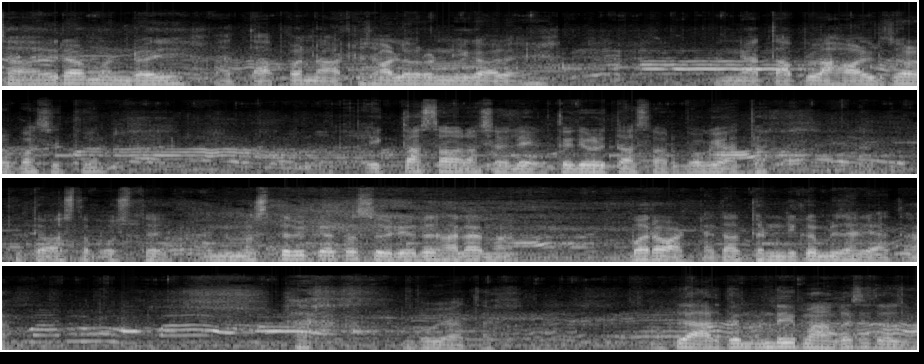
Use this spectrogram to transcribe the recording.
साईरा मंडळी आता आपण आठ शाळेवरून निघालो आहे आणि आता आपला हॉल्ट जवळपास इथून एक तासावर असेल एक ते दीड तासावर. बघूया आता किती वाजता पोचतोय आणि मस्तपैकी आता सूर्योदय झाला ना बरं वाटतं आता थंडी कमी झाली आता. हा बघूया आता. आपली अर्धी मंडळी मागच आहेत अजून.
